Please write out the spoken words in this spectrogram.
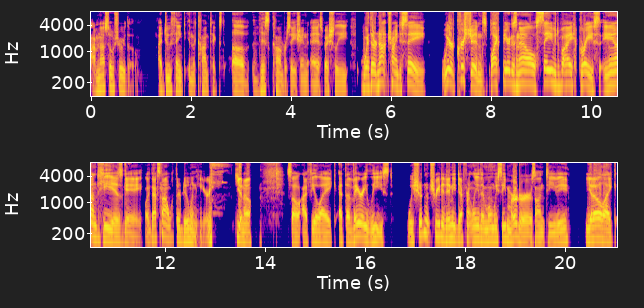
I'm not so sure though. I do think in the context of this conversation, especially where they're not trying to say we're Christians, Blackbeard is now saved by grace and he is gay. Like that's not what they're doing here, you know. So I feel like at the very least, we shouldn't treat it any differently than when we see murderers on TV. You know, like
